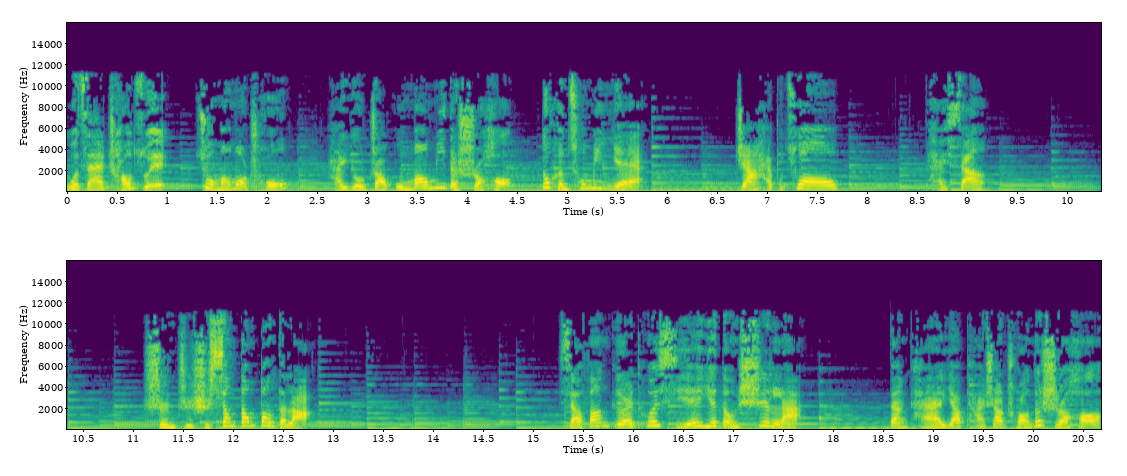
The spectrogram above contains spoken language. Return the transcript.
我在吵嘴、救毛毛虫，还有照顾猫咪的时候。都很聪明耶，这样还不错哦。凯想，甚至是相当棒的啦。小方格拖鞋也懂事啦。当凯要爬上床的时候，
